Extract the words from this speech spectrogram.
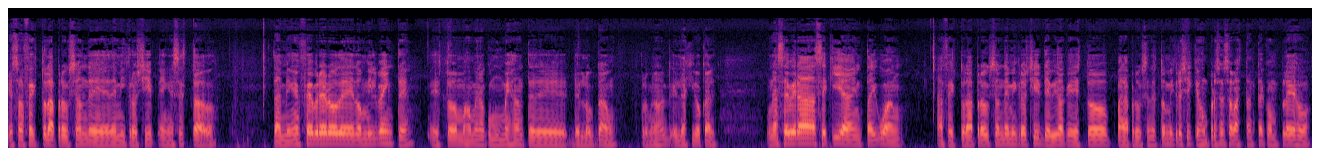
eso afectó la producción de, microchip en ese estado. También en febrero de 2020, esto más o menos como un mes antes de, del lockdown, por lo menos el de aquí local, una severa sequía en Taiwán afectó la producción de microchips debido a que esto, para la producción de estos microchips, que es un proceso bastante complejo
